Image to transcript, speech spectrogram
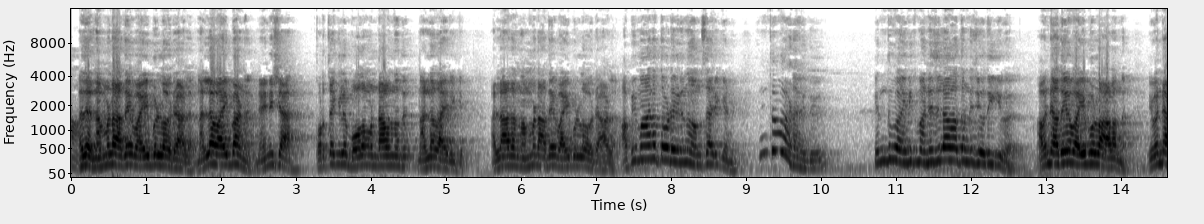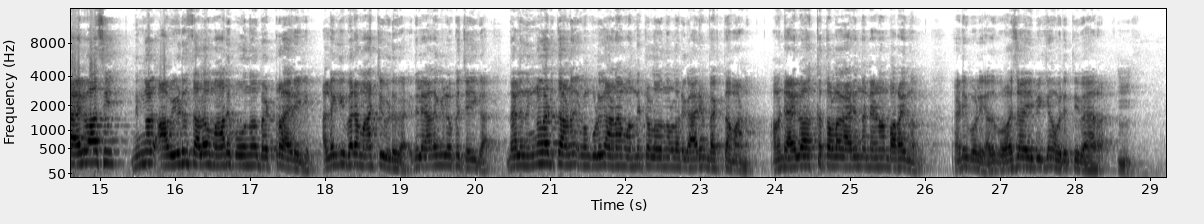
വലിയ നമ്മുടെ അതേ വൈബുള്ള ഒരാൾ. നല്ല വൈബാണ് നൈനിഷ കുറച്ചെങ്കിലും ബോധം ഉണ്ടാവുന്നത് നല്ലതായിരിക്കും. അല്ലാതെ നമ്മുടെ അതേ വൈബുള്ള ഒരാൾ. അഭിമാനത്തോടെ ഇരുന്ന് സംസാരിക്കാണ്. എന്തുവാടാ ഇത്? എന്തുവാ? എനിക്ക് മനസ്സിലാവാത്തോണ്ട് ചോദിക്കുക. അവന്റെ അതേ വൈബുള്ള ആളെന്ന്. ഇവന്റെ അയൽവാസി നിങ്ങൾ ആ വീടും സ്ഥലവും മാറി പോകുന്നത് ബെറ്റർ ആയിരിക്കും. അല്ലെങ്കിൽ ഇവരെ മാറ്റി വിടുക. ഇതിൽ ഏതെങ്കിലും ഒക്കെ ചെയ്യുക. എന്തായാലും നിങ്ങളടുത്താണ് ഇവൻ കുളി കാണാൻ വന്നിട്ടുള്ളത് എന്നുള്ള ഒരു കാര്യം വ്യക്തമാണ്. അവന്റെ അയൽവാക്കത്തുള്ള കാര്യം തന്നെയാണ് അവൻ പറയുന്നത്. അടിപൊളി. അത് പ്രോത്സാഹിപ്പിക്കാൻ ഒരുത്തി വേറെ.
